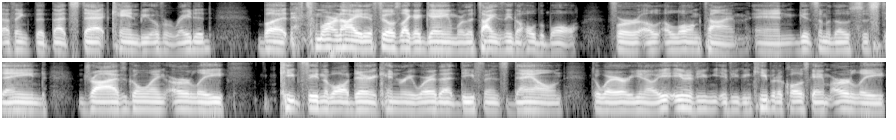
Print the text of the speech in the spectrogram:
I think that that stat can be overrated. But tomorrow night, it feels like a game where the Titans need to hold the ball for a, a long time and get some of those sustained drives going early keep feeding the ball to Derrick Henry, wear that defense down to where, you know, even if you if you can keep it a close game early,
